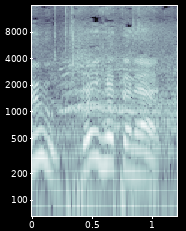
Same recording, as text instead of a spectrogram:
They hit the net.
